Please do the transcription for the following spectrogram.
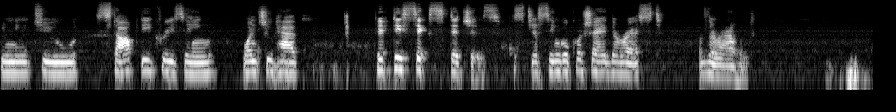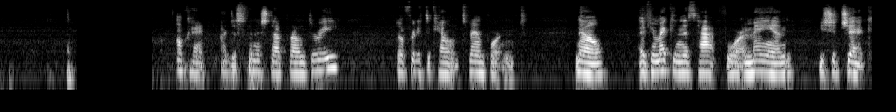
You need to stop decreasing once you have 56 stitches. It's just single crochet the rest of the round. Okay, I just finished up round three. Don't forget to count, it's very important. Now, if you're making this hat for a man, you should check.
